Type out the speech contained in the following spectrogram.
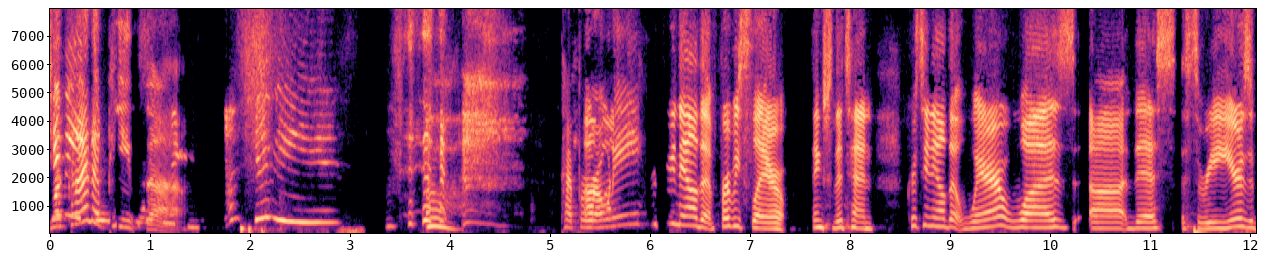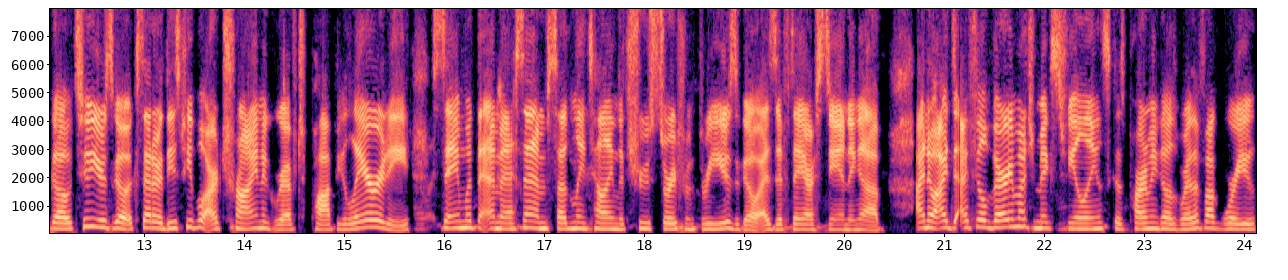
what kind of pizza? I'm Chivy. Pepperoni? Christy nailed it. Furby Slayer. Thanks for the 10. Christy nailed it. Where was uh, this three years ago, two years ago, etc.? These people are trying to grift popularity. Same with the MSM suddenly telling the true story from three years ago as if they are standing up. I know I, I feel very much mixed feelings because part of me goes, Where the fuck were you?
